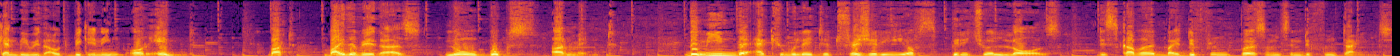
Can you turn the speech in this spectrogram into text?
can be without beginning or end. But by the Vedas, no books are meant. They mean the accumulated treasury of spiritual laws discovered by different persons in different times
